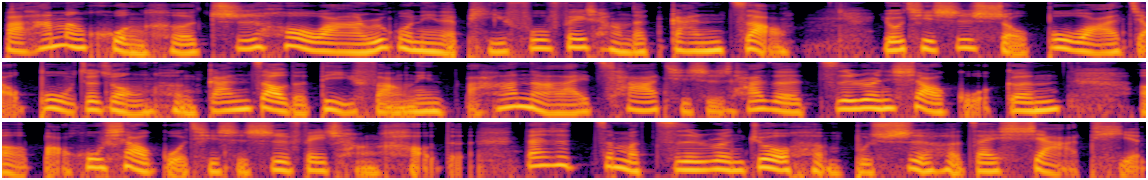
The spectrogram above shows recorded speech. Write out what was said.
把它们混合之后啊，如果你的皮肤非常的干燥，尤其是手部啊、脚部这种很干燥的地方，你把它拿来擦，其实它的滋润效果跟呃保护效果其实是非常好的。但是这么滋润就很不适合在夏天。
